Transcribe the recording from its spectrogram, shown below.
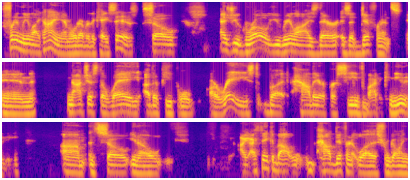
friendly like i am or whatever the case is so as you grow you realize there is a difference in not just the way other people are raised but how they are perceived by the community um, and so you know I, I think about how different it was from going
